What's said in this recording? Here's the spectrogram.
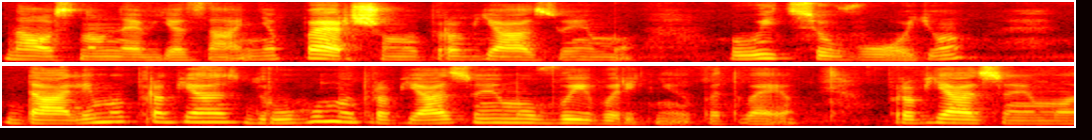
на основне в'язання. Першу ми пров'язуємо лицьовою, далі ми другу ми пров'язуємо виворітньою петлею. Пров'язуємо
